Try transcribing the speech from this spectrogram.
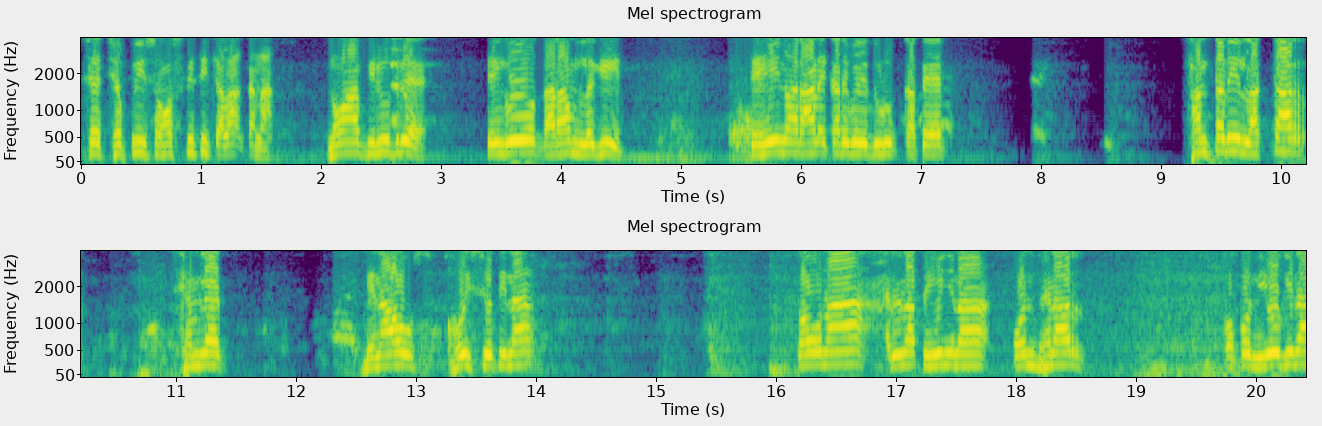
से छपरी संस्कृति चलाना बिुदे ᱛᱤᱸᱜᱩ ᱫᱟᱨᱟᱢ ᱞᱟᱹᱜᱤᱫ ᱛᱮᱦᱮᱧ ᱱᱚᱣᱟ ᱨᱟᱲ ᱮᱠᱟᱰᱮᱢᱤ ᱨᱮ ᱫᱩᱲᱩᱵ ᱠᱟᱛᱮᱫ ᱥᱟᱱᱛᱟᱲᱤ ᱞᱟᱠᱪᱟᱨ ᱥᱮᱢᱞᱮᱫ ᱵᱮᱱᱟᱣ ᱦᱩᱭ ᱥᱟᱹᱛ ᱮᱱᱟ ᱛᱚ ᱚᱱᱟ ᱨᱮᱱᱟᱜ ᱛᱮᱦᱮᱧ ᱚᱱᱟ ᱠᱚᱱᱵᱷᱮᱱᱟᱨ ᱠᱚᱠᱚ ᱱᱤᱭᱳᱜᱮᱱᱟ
